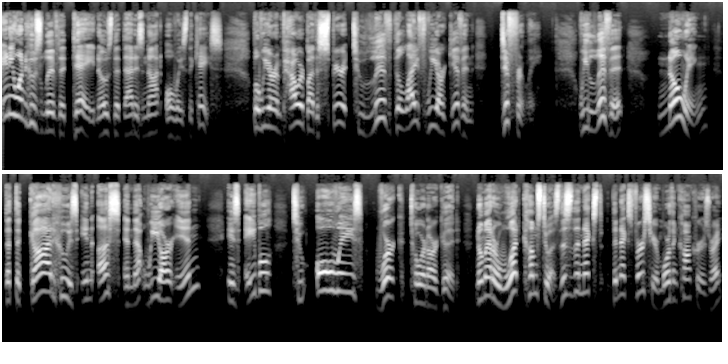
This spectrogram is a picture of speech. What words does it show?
Anyone who's lived a day knows that that is not always the case. But we are empowered by the Spirit to live the life we are given differently. We live it knowing that the God who is in us and that we are in is able to always work toward our good no matter what comes to us. This is the next the next verse here more than conquerors right?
